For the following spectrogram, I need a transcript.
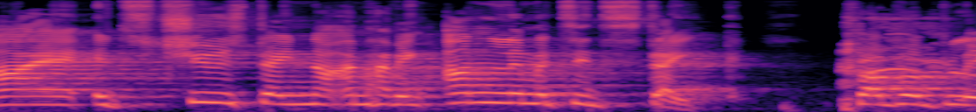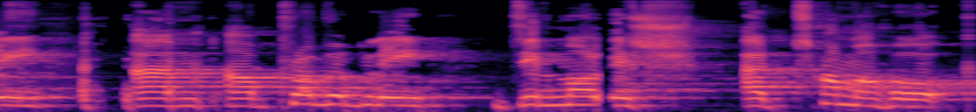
I it's Tuesday night. I'm having unlimited steak. Probably, um, I'll probably demolish a tomahawk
